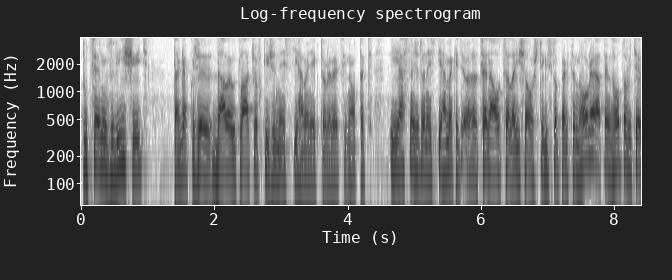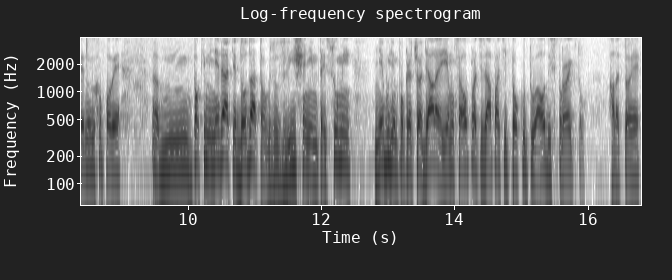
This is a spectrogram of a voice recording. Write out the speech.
tú cenu zvýšiť, tak akože dávajú tlačovky, že nestíhame niektoré veci. No tak je jasné, že to nestíhame, keď e, cena ocele išla o 400% hore a ten zhotoviteľ jednoducho povie, ehm, pokým mi nedáte dodatok so zvýšením tej sumy, nebudem pokračovať ďalej. Jemu sa oplatí zaplatiť pokutu a odísť z projektu. Ale to je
